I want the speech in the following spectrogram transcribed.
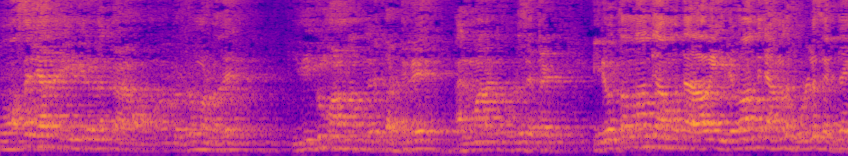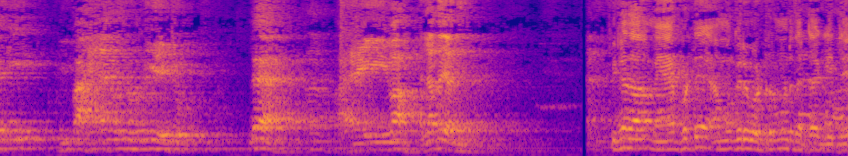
മോശമില്ലാത്ത രീതിയിലുള്ള ബെഡ്റൂം ഉള്ളത്. ഇതിക്കുമാണ് നമ്മൾ കട്ടിൽ അൽമാറൊക്കെ ഫുള്ള് സെറ്റാക്കി ഇരുപത്തി ഒന്നാം തീയതി ആകുമ്പോൾ അതാവ് ഇരുപതാം തീയതി ഞങ്ങൾ ഫുള്ള് സെറ്റാക്കി ഈ പായനുള്ളിൽ കയറ്റും. അല്ലേ? അല്ലാതെ ജാതി പിന്നെ അതാ മേപ്പെട്ട് നമുക്കൊരു ബെഡ്റൂം കൊണ്ട് സെറ്റാക്കിയിട്ട്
